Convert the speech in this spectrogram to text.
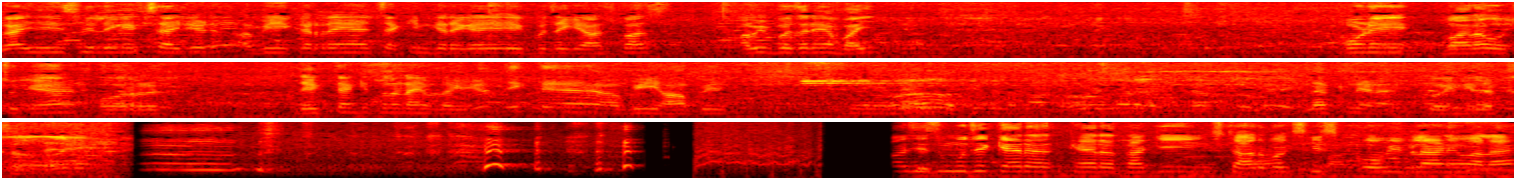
guys is feeling excited अभी कर रहे हैं चेक इन करेगा एक बजे के आसपास। अभी बज रहे हैं भाई। पौने बारह हो चुके हैं और देखते हैं कितना टाइम लगेगा। देखते हैं अभी यहाँ पे। लेफ़्ट लेना है। कोई नहीं लेफ़्ट चलते हैं। आशीष मुझे कह रहा कह रहा था कि स्टारबक्स की कॉफ़ी पिलाने वाला है।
